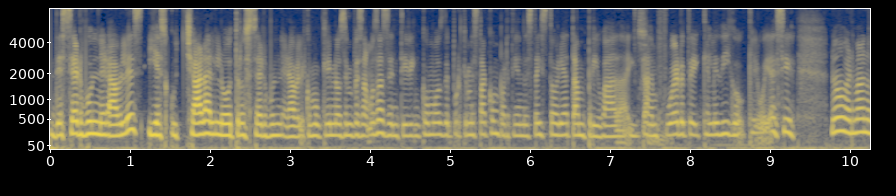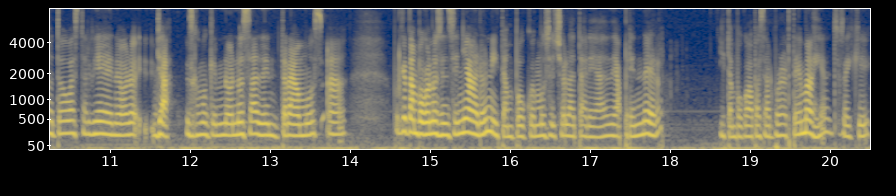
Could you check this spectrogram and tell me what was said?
de ser vulnerables y escuchar al otro ser vulnerable. Como que nos empezamos a sentir incómodos de por qué me está compartiendo esta historia tan privada y tan fuerte. ¿Y qué le digo? ¿Qué le voy a decir? No, hermano, todo va a estar bien. Ahora, ya, es como que no nos adentramos a... Porque tampoco nos enseñaron y tampoco hemos hecho la tarea de aprender y tampoco va a pasar por arte de magia. Entonces hay que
